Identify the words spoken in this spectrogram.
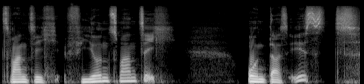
2024. Und das ist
